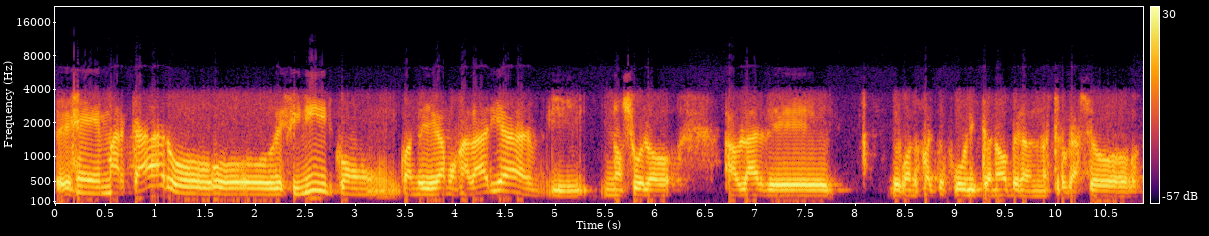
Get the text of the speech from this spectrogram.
eh, marcar o, o, definir con, cuando llegamos al área y no suelo hablar de, de cuando falta un futbolista no, pero en nuestro caso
